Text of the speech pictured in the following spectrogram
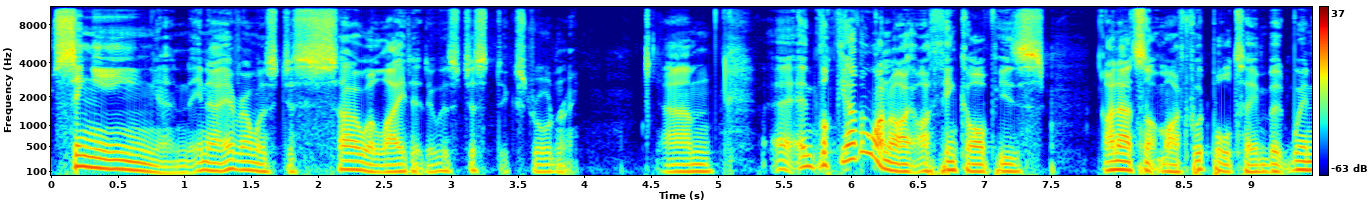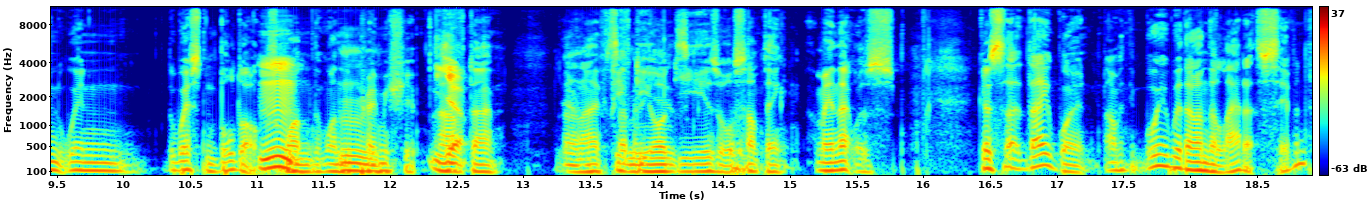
singing, and you know, everyone was just so elated. It was just extraordinary. Um, and look, the other one I, I think of is I know it's not my football team, but when when the Western Bulldogs Mm. won won the premiership Yep. after I don't know fifty many odd years. years or something. I mean, that was because they weren't. I mean, where were they on the ladder? Seventh.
